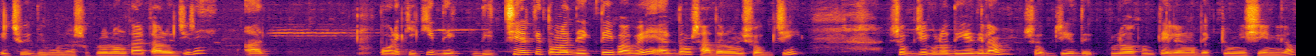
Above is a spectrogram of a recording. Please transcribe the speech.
কিছুই দেবো না, শুকনো লঙ্কা আর কালো জিরে। আর পরে কী কী দিচ্ছি আর কি, তোমরা দেখতেই পাবে, একদম সাধারণ সবজি। সবজিগুলো দিয়ে দিলাম, সবজিগুলো এখন তেলের মধ্যে একটু মিশিয়ে নিলাম,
